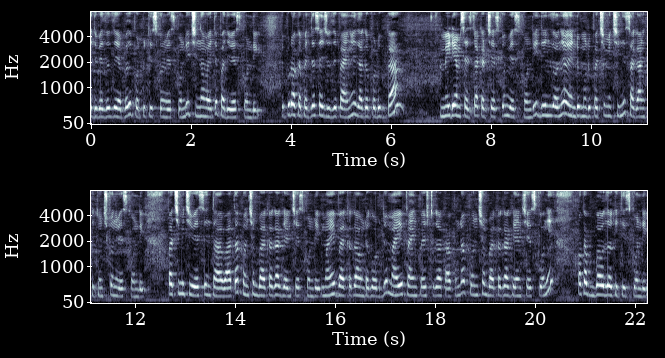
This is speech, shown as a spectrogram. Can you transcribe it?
ఐదు వెల్లుల్లి ఎబ్బలు పొట్టు తీసుకొని వేసుకోండి చిన్నవైతే పది వేసుకోండి. ఇప్పుడు ఒక పెద్ద సైజు ఉల్లిపాయని ఇలాగ పొడుగ్గా మీడియం సైజ్గా కట్ చేసుకొని వేసుకోండి. దీనిలోనే రెండు మూడు పచ్చిమిర్చిని సగానికి తుంచుకొని వేసుకోండి. పచ్చిమిర్చి వేసిన తర్వాత కొంచెం బక్కగా గ్రైండ్ చేసుకోండి. మై బక్కగా ఉండకూడదు. మై ఫైన్ పేస్ట్గా కాకుండా కొంచెం బక్కగా గ్రైండ్ చేసుకొని ఒక బౌల్లోకి తీసుకోండి.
